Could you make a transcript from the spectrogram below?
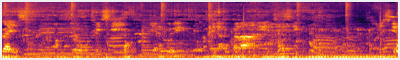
guys. Makdo sisi. Yan ko rin. Pinagkaraan niya sisi ko. Ano siya?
